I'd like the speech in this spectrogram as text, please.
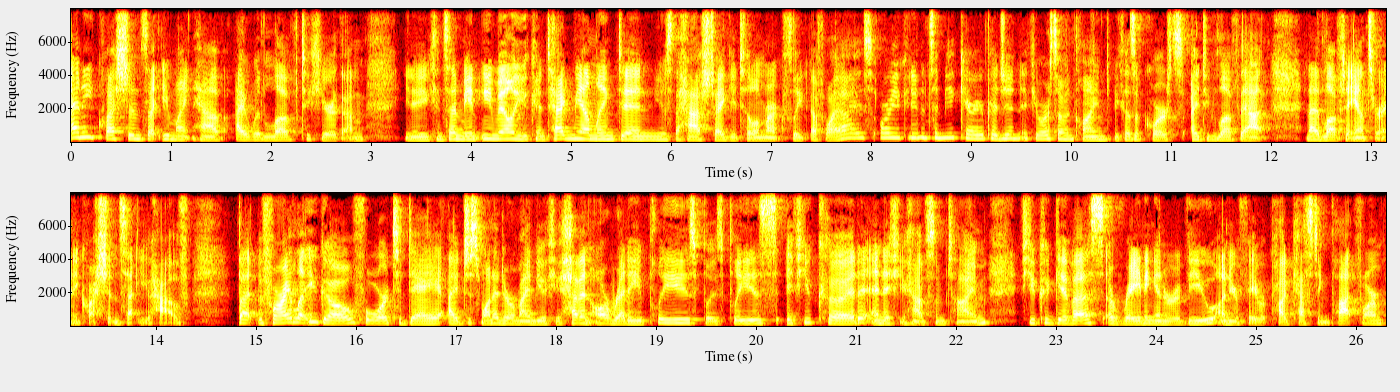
any questions that you might have, I would love to hear them. You know, you can send me an email, you can tag me on LinkedIn, use the hashtag UtilimarcFleet FYIs, or you can even send me a carrier pigeon if you're so inclined, because of course I do love that, and I'd love to answer any questions that you have. But before I let you go for today, I just wanted to remind you if you haven't already, please, please, please, if you could, and if you have some time, if you could give us a rating and a review on your favorite podcasting platform,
